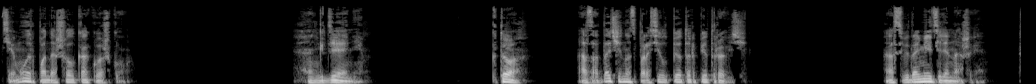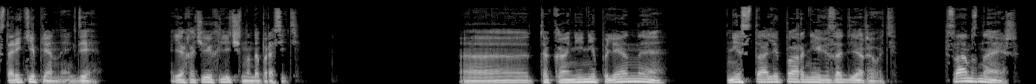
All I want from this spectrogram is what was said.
Тимур подошел к окошку. «Где они?» «Кто?» – озадаченно спросил Петр Петрович. «Осведомители наши. Старики пленные где? Я хочу их лично допросить». «Э, так они не пленные. Не стали парни их задерживать. Сам знаешь,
